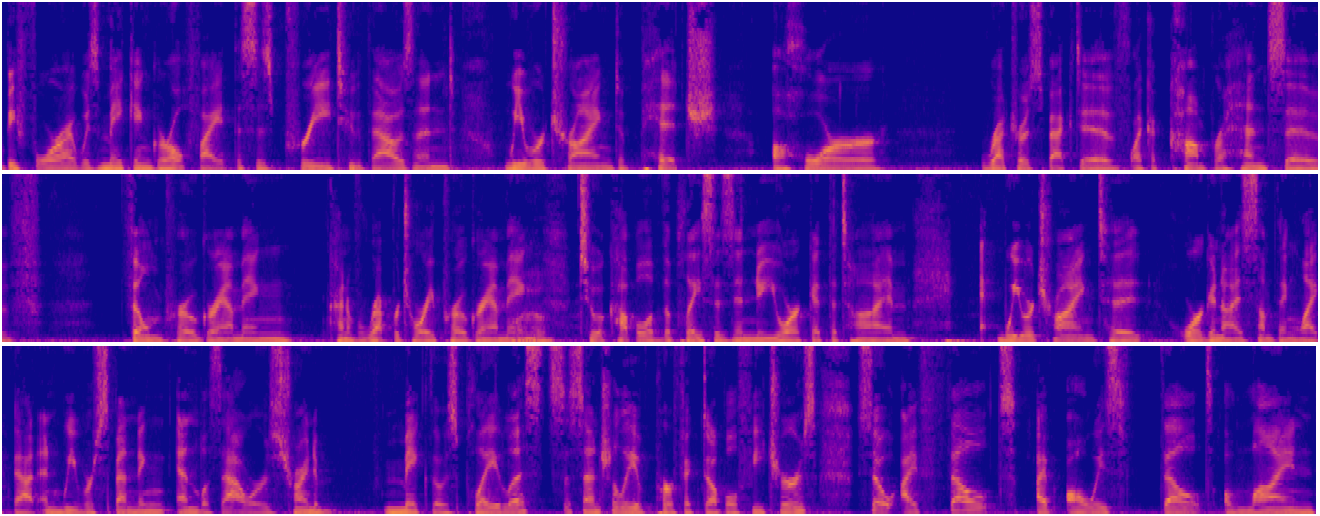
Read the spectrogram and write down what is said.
Before I was making Girlfight, this is pre 2000, we were trying to pitch a horror retrospective, like a comprehensive film programming kind of repertory programming uh-huh. to a couple of the places in New York at the time. We were trying to organize something like that, and we were spending endless hours trying to make those playlists essentially of perfect double features. So I felt, I've always felt aligned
